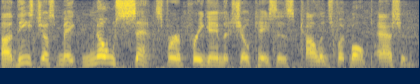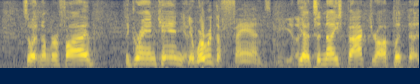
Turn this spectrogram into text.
Uh, these just make no sense for a pregame that showcases college football passion. So at number five, the Grand Canyon. Yeah, where would the fans be? Like, Yeah, it's a nice backdrop, but uh,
